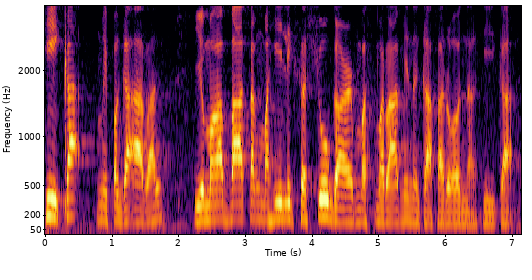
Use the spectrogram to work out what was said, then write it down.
Hika, may pag-aaral. Yung mga batang mahilig sa sugar, mas marami nagkakaroon ng hika.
